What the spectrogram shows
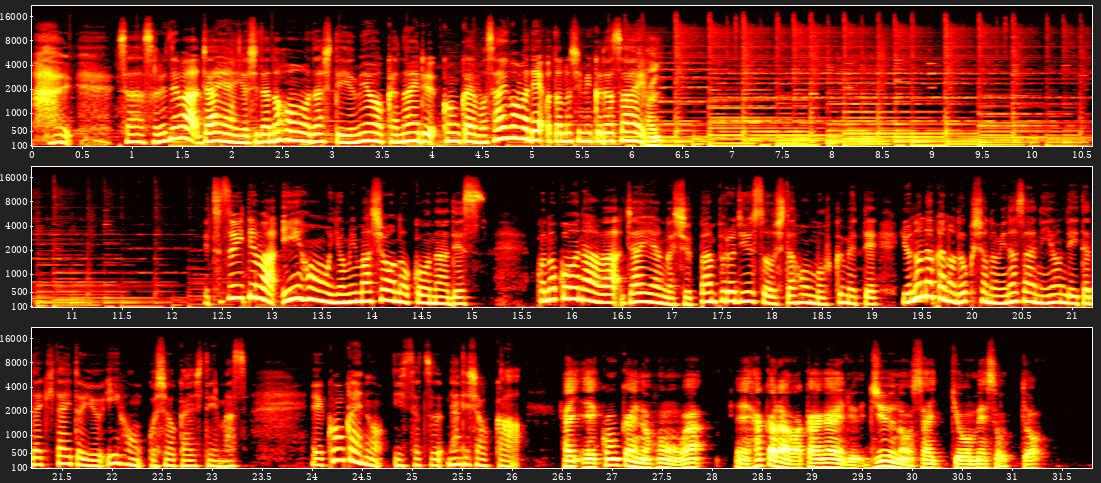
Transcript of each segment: はい。さあ、それでは、ジャイアン吉田の本を出して夢を叶える、今回も最後までお楽しみください。はい、続いては、いい本を読みましょうのコーナーです。このコーナーは、ジャイアンが出版プロデュースをした本も含めて、世の中の読者の皆さんに読んでいただきたいといういい本をご紹介しています。えー今回の一冊、何でしょうか？はいえー今回の本は「えー歯から若返る10の最強メソッド」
